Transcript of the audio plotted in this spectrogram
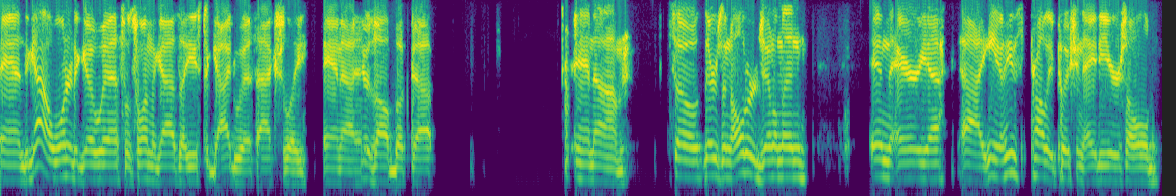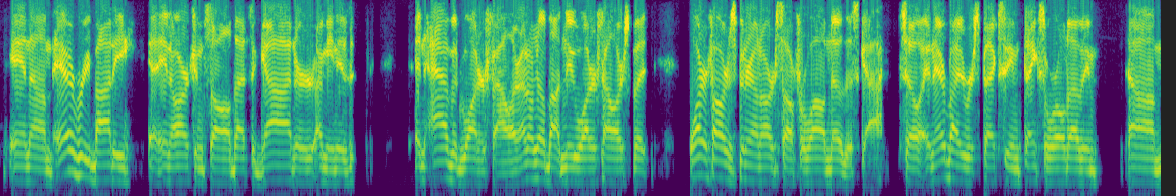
And the guy I wanted to go with was one of the guys I used to guide with, actually, and uh, he was all booked up. And um, so there's an older gentleman in the area. Uh, you know, he's probably pushing 80 years old, and um, everybody in Arkansas that's a god or, I mean, is an avid waterfowler. I don't know about new waterfowlers, but waterfowlers has been around Arkansas for a while know this guy. So, and everybody respects him, thinks the world of him. Um,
